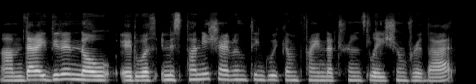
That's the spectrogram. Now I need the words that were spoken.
um, that i didn't know it was in spanish i don't think we can find a translation for that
